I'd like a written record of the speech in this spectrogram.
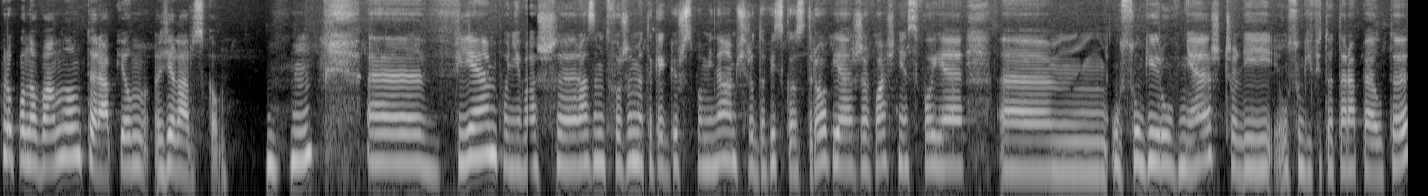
proponowaną terapią zielarską. E, Wiem, ponieważ e, razem tworzymy, tak jak już wspominałam, środowisko zdrowia, że właśnie swoje em, usługi również, czyli usługi fitoterapeuty,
